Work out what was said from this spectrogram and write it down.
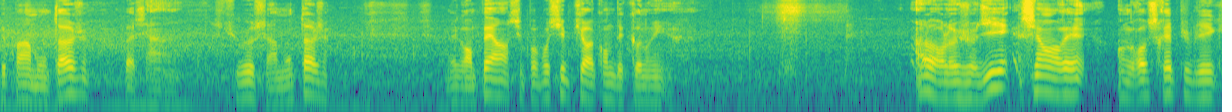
c'est pas un montage, bah, c'est un, si tu veux, c'est un montage. Mes grands-pères, c'est pas possible qu'ils racontent des conneries. Alors le jeudi, c'est en ré, en grosse république.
